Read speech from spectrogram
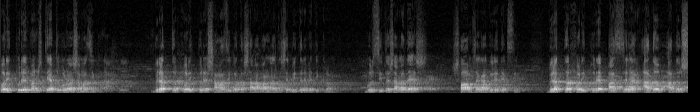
ফরিদপুরের মানুষ তো এত বড় অসামাজিক না। বৃহত্তর ফরিদপুরের সামাজিকতা সারা বাংলাদেশের ভিতরে ব্যতিক্রম। ঘুরছি তো সারা দেশ, সব জায়গা ঘুরে দেখছি। বৃহত্তর ফরিদপুরের পাঁচ জেলার আদব, আদর্শ,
